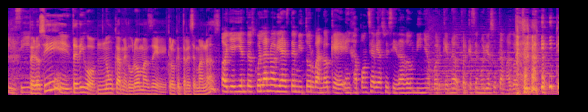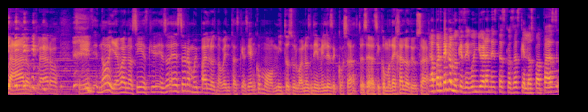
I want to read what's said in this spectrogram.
Y sí. Pero sí, te digo, nunca me duró más de, creo que tres semanas. Oye, ¿y en tu escuela no había este mito urbano que en Japón se había suicidado un niño porque no porque se murió su tamagotchi? Claro, claro. Sí, no, y bueno, sí, es que eso, eso era muy para los noventas, que hacían como mitos urbanos de miles de cosas. Entonces era así como, déjalo de usar. Aparte como que según yo eran estas cosas que los papás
